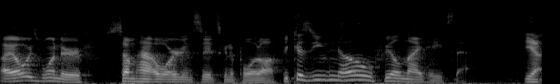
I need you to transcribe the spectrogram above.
I always wonder if somehow Oregon State's going to pull it off because you know Phil Knight hates that. Yeah.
